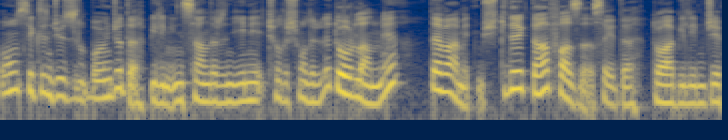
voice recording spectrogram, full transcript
18. yüzyıl boyunca da bilim insanların yeni çalışmalarıyla doğrulanmaya devam etmiş. Giderek daha fazla sayıda doğa bilimci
